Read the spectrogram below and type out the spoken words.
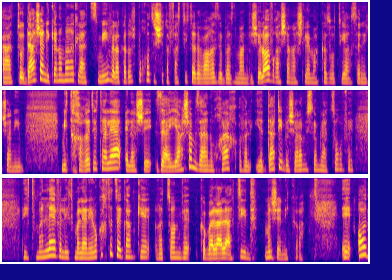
התודה שאני כן אומרת לעצמי ולקדוש ברוך הוא זה שתפסתי את הדבר הזה בזמן ושלא עברה שנה שלמה כזאת הרסנית שאני מתחרטת עליה אלא שזה היה שם זה היה נוכח אבל ידעתי בשלב מסוים לעצור ולהתמלא ולהתמלא אני לוקחת את זה גם כרצון וקבלה לעתיד מה שנקרא. אה, עוד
